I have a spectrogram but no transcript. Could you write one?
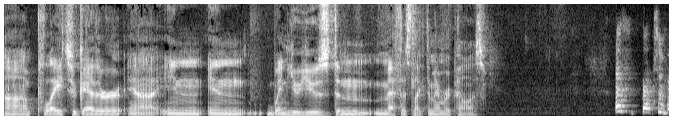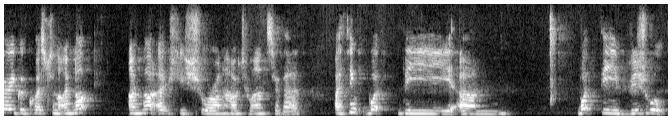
uh, play together uh, in in when you use the methods like the memory palace? That's that's a very good question. I'm not I'm not actually sure on how to answer that. I think what the um, what the visual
